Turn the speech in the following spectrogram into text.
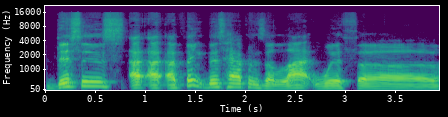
This is, I, I, I think this happens a lot with uh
